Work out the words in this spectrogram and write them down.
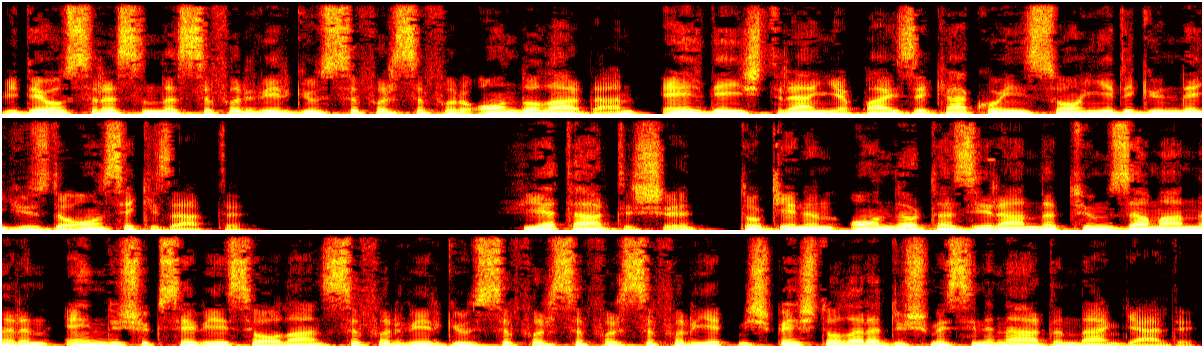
Video sırasında 0,0010 dolardan el değiştiren yapay zeka coin son 7 günde %18 arttı. Fiyat artışı, tokenin 14 Haziran'da tüm zamanların en düşük seviyesi olan 0,00075 dolara düşmesinin ardından geldi.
